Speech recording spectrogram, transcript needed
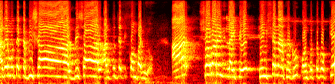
তাদের মতো একটা বিশাল বিশাল আন্তর্জাতিক কোম্পানিও আর সবার লাইফে হিংসা না থাকুক অন্তত পক্ষে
